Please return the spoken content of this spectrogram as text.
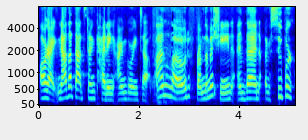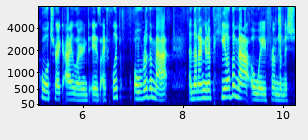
All right, now that that's done cutting, I'm going to unload from the machine and then a super cool trick I learned is I flip over the mat and then I'm gonna peel the mat away from the,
